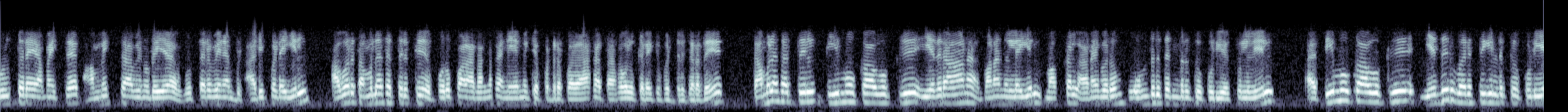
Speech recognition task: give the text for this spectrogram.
உள்துறை அமைச்சர் அமித்ஷாவினுடைய உத்தரவின் அடிப்படையில் அவர் தமிழகத்திற்கு பொறுப்பாளராக நியமிக்கப்பட்டிருப்பதாக தகவல் கிடைக்கப்பட்டிருக்கிறது. தமிழகத்தில் திமுகவுக்கு எதிரான மனநிலையில் மக்கள் அனைவரும் ஒன்று திரண்டிருக்கக்கூடிய சூழலில் திமுகவுக்கு எதிர் வரிசையில் இருக்கக்கூடிய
